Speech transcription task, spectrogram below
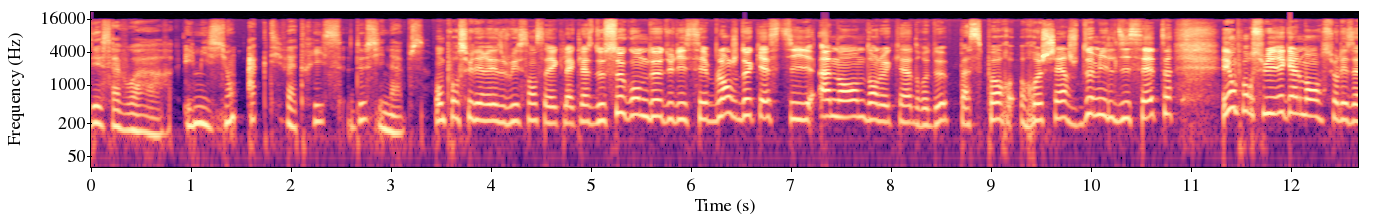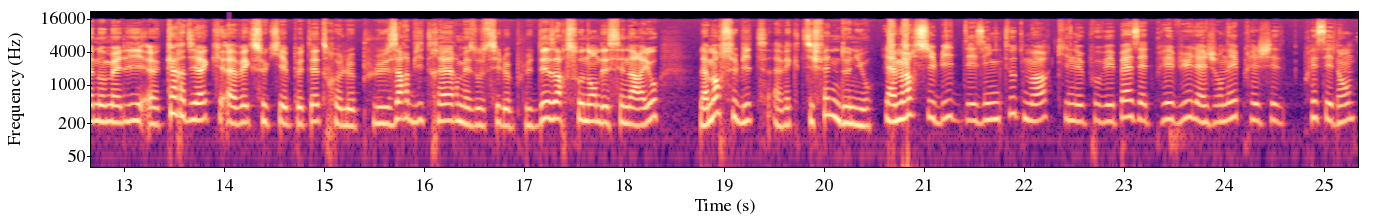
Des Savoirs, émission activatrice de Synapse. On poursuit les réjouissances avec la classe de seconde 2 du lycée Blanche de Castille à Nantes dans le cadre de Passeport Recherche 2017. Et on poursuit également sur les anomalies euh, cardiaques avec ce qui est peut-être le plus arbitraire mais aussi le plus désarçonnant des scénarios, la mort subite avec Tiffaine Degnaud. La mort subite désigne toute mort qui ne pouvait pas être prévue la journée précédente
